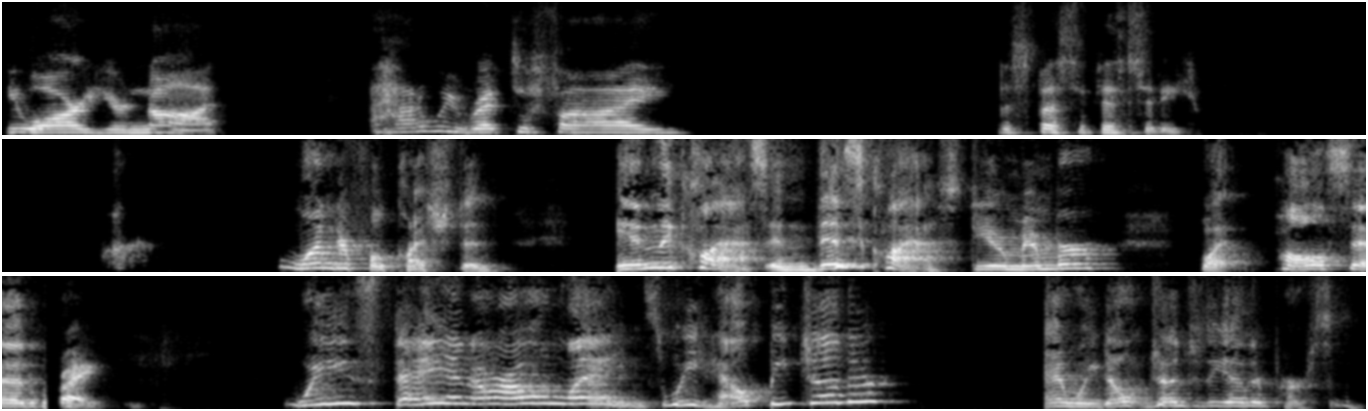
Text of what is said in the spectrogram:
You are, you're not. How do we rectify the specificity? Wonderful question. In the class, in this class, do you remember Paul said? Right we stay in our own lanes. We help each other and we don't judge the other person.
